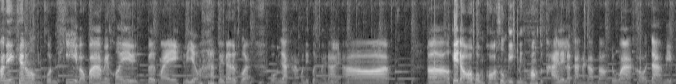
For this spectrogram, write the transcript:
ตอนนี้แคนผมคนที่แบบว่าไม่ค่อยเปิดไมค์มีเยอะมากเลยนะทุกคน ผมอยากหาคนที่เปิดไมค์ได้ อ่า อ่า โอเค เดี๋ยวผมขอสุ่มอีกหนึ่งห้องสุดท้ายเลยแล้วกันนะครับเนาะ ดูว่าเขาจะมีป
